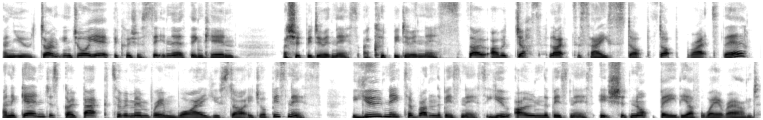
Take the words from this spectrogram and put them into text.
and you don't enjoy it because you're sitting there thinking, I should be doing this, I could be doing this. So I would just like to say stop. Stop right there. And again, just go back to remembering why you started your business. You need to run the business, you own the business. It should not be the other way around.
